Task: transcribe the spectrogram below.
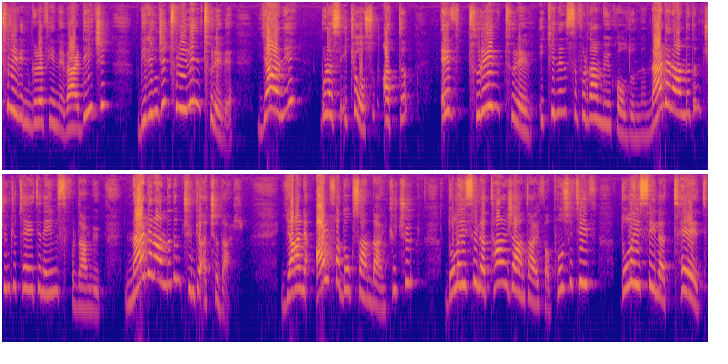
türevin grafiğini verdiği için birinci türevin türevi yani burası 2 olsun attım. F türev türev 2'nin sıfırdan büyük olduğunu nereden anladım? Çünkü teğetin eğimi sıfırdan büyük. Nereden anladım? Çünkü açı dar. Yani alfa 90'dan küçük. Dolayısıyla tanjant alfa pozitif. Dolayısıyla teğet,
